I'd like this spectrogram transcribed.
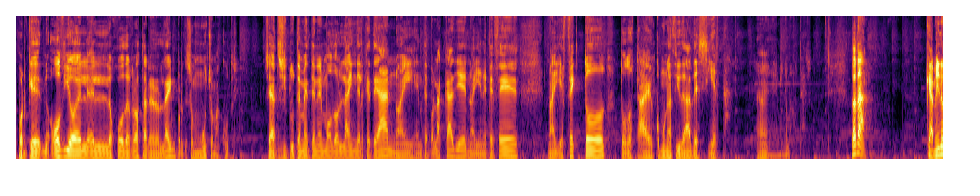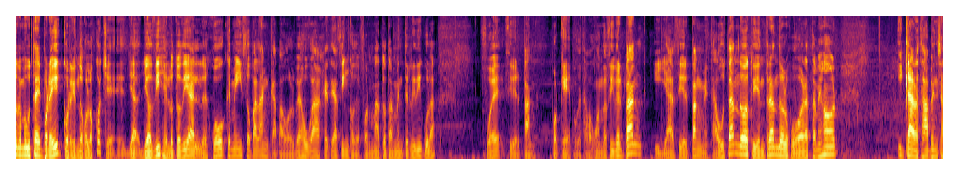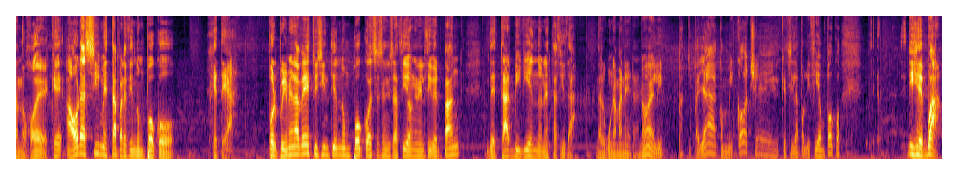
Porque odio el, el juego de Rockstar en online porque son mucho más cutres. O sea, si tú te metes en el modo online del GTA, no hay gente por las calles, no hay NPCs, no hay efectos, todo está como una ciudad desierta. A mí no me gusta eso. Total, que a mí lo que me gusta es por ahí corriendo con los coches. Ya, ya, os dije, el otro día el juego que me hizo palanca para volver a jugar a GTA V de forma totalmente ridícula fue Cyberpunk. ¿Por qué? Porque estaba jugando Cyberpunk y ya Cyberpunk me está gustando, estoy entrando, el juego ahora está mejor. Y claro, estaba pensando, joder, es que ahora sí me está pareciendo un poco GTA. Por primera vez estoy sintiendo un poco esa sensación en el Cyberpunk de estar viviendo en esta ciudad, de alguna manera, ¿no? El ir aquí para allá con mi coche, que si la policía un poco. Dije, buah,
